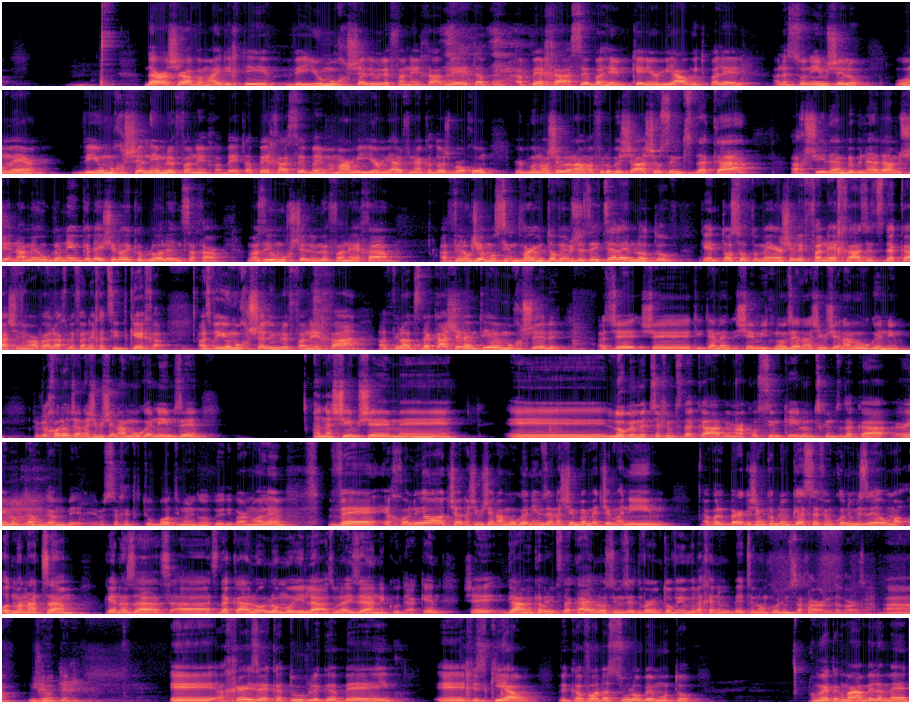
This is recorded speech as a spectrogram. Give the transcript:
דרש רבא, מאי דכתיב ויהיו מוכשלים לפניך ואת אפיך עשה בהם, כן ירמיהו מתפלל על השונאים שלו, הוא אומר ויהיו מוכשלים לפניך, בית אפיך עשה בהם. אמר מירמיה לפני הקדוש ברוך הוא, ריבונו של עולם, אפילו בשעה שעושים צדקה, אכשילם בבני אדם שאינם מעוגנים כדי שלא יקבלו עליהם שכר. מה זה יהיו מוכשלים לפניך? אפילו כשהם עושים דברים טובים שזה יצא להם לא טוב. כן, תוספות אומר שלפניך זה צדקה, שנאמר והלך לפניך צדקך. אז ויהיו מוכשלים לפניך, אפילו הצדקה שלהם תהיה מוכשלת. אז ש, שתיתן, שהם ייתנו את זה לאנשים שאינם מעוגנים. עכשיו יכול להיות שאנשים שאינם מעוגנים זה אנשים שהם אה, אה, לא באמת צריכים צדקה והם רק עושים כאילו הם צריכים צדקה, ראינו אותם גם במסכת כתובות אם אני לא דיברנו עליהם, ויכול להיות שאנשים שאינם מוגנים זה אנשים באמת שהם עניים, אבל ברגע שהם מקבלים כסף הם קונים מזה עוד מנת צם, כן, אז הצדקה לא, לא מועילה, אז אולי זה הנקודה, כן, שגם אם מקבלים צדקה הם לא עושים מזה דברים טובים ולכן הם בעצם לא מקבלים שכר על הדבר הזה, מי שנותן. אה, אחרי זה כתוב לגבי אה, חזקיהו, וכבוד עשו לו במותו. אומרת הגמרא מלמד,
